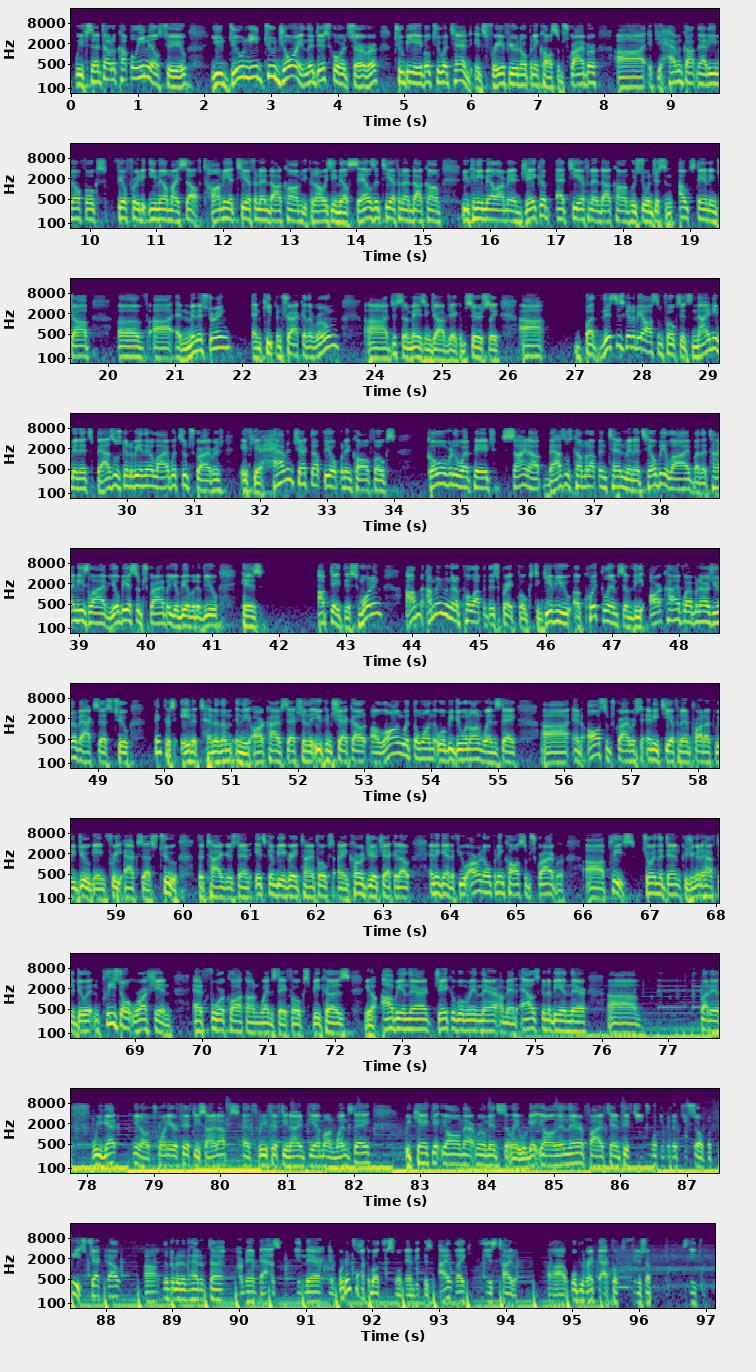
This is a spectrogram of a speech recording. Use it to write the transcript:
We've sent out a couple emails to you. You do need to join the Discord server to be able to attend. It's free if you're an opening call subscriber. Uh, if you haven't gotten that email, folks, feel free to email myself, Tommy at TFNN.com. You can always email sales at TFNN.com. You can email our man Jacob at TFNN.com, who's doing just an outstanding job of uh, administering and keeping track of the room. Uh, just an amazing job, Jacob. Seriously. But this is going to be awesome, folks. It's 90 minutes. Basil's going to be in there live with subscribers. If you haven't checked out the opening call, folks, go over to the webpage, sign up. Basil's coming up in 10 minutes. He'll be live. By the time he's live, you'll be a subscriber. You'll be able to view his update this morning. I'm, I'm even going to pull up at this break, folks, to give you a quick glimpse of the archive webinars you have access to. I think there's eight or 10 of them in the archive section that you can check out, along with the one that we'll be doing on Wednesday. Uh, and all subscribers to any TFNN product we do gain free access to the Tiger's Den. It's going to be a great time, folks. I encourage you to check it out. And again, if you are an opening call subscriber, uh, please join the den because you're going to have to do it. And please don't rush in at 4 o'clock on Wednesday, folks, because, you know, I'll be in there. Jacob will be in there. Our man Al's going to be in there. Um, but if we get, you know, 20 or 50 signups at 3:59 p.m. on Wednesday, we can't get you all in that room instantly. We'll get you all in there 5, 10, 15, 20 minutes or so. But please check it out uh, a little bit ahead of time. Our man Baz in there, and we're going to talk about this one, man, because I like his title. Uh, we'll be right back, folks, to finish up. Stay tuned.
